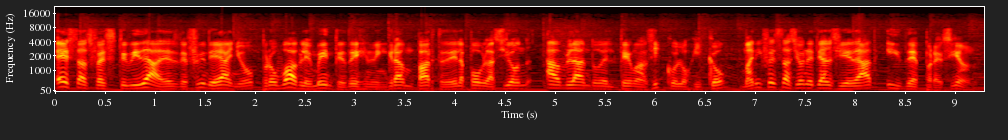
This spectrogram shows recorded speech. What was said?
Estas festividades de fin de año probablemente dejen en gran parte de la población hablando del tema psicológico, manifestaciones de ansiedad y depresión.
